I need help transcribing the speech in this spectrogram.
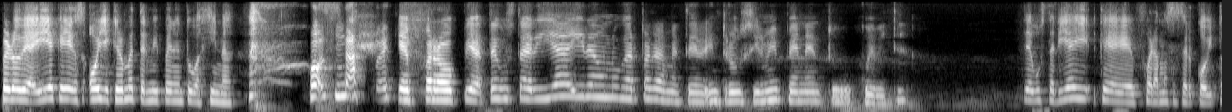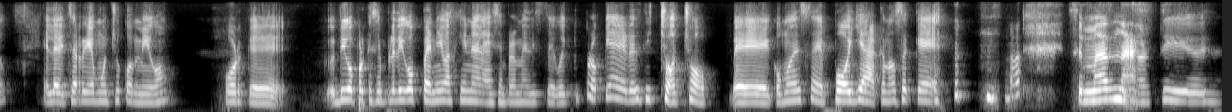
Pero de ahí a que llegas, oye, quiero meter mi pene en tu vagina. o sea, qué propia. ¿Te gustaría ir a un lugar para meter, introducir mi pene en tu cuevita? ¿Te gustaría ir, que fuéramos a hacer coito? El David se ríe mucho conmigo porque digo, porque siempre digo pene y vagina y siempre me dice, güey, qué propia eres dichocho, eh, ¿cómo dice? Polla, que no sé qué. Se más nasty.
